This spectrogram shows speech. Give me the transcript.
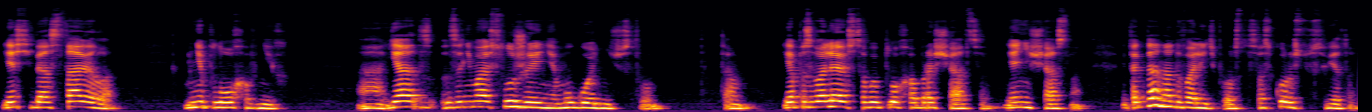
я себя оставила, мне плохо в них. А, я занимаюсь служением, угодничеством. Там, я позволяю с собой плохо обращаться, я несчастна. И тогда надо валить просто со скоростью света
